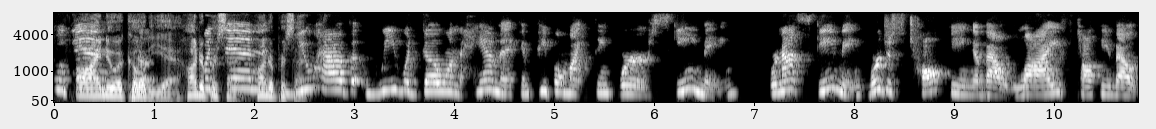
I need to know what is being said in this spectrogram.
So Oh, I knew it, Cody. Yeah, hundred But percent, then hundred percent. You have we would go on the hammock and people might think we're scheming. We're not scheming. We're just talking about life, talking about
